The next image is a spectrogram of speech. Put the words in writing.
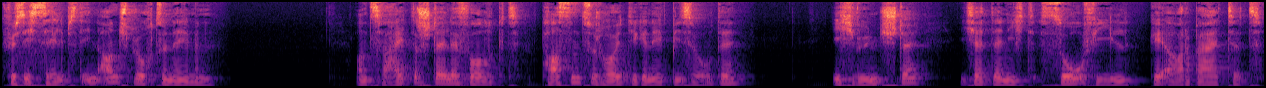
für sich selbst in Anspruch zu nehmen. An zweiter Stelle folgt, passend zur heutigen Episode, ich wünschte, ich hätte nicht so viel gearbeitet.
